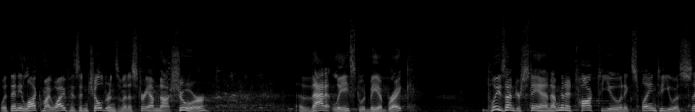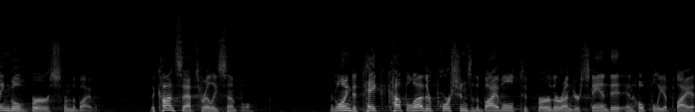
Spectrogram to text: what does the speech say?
With any luck, my wife is in children's ministry. I'm not sure. that at least would be a break. Please understand, I'm going to talk to you and explain to you a single verse from the Bible. The concept's really simple. We're going to take a couple other portions of the Bible to further understand it and hopefully apply it.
